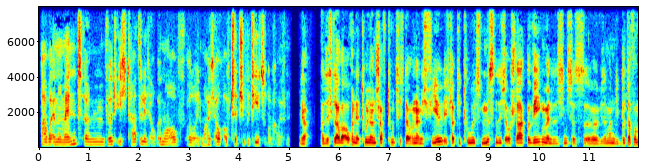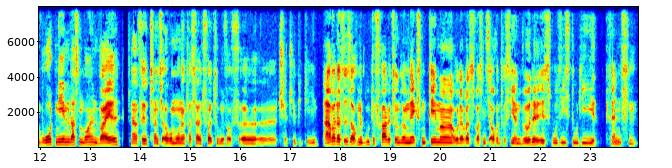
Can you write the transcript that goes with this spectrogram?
Aber im Moment ähm, würde ich tatsächlich auch immer auf, also ich mache ich auch auf ChatGPT zurückgreifen. Ja, also ich glaube auch in der Toollandschaft tut sich da unheimlich viel. Ich glaube, die Tools müssen sich auch stark bewegen, wenn sie sich nicht das, äh, wie soll man, die Butter vom Brot nehmen lassen wollen, weil ja, für 20 Euro im Monat hast du halt Vollzugriff auf äh, ChatGPT. Aber das ist auch eine gute Frage zu unserem nächsten Thema oder was, was mich auch interessieren würde, ist, wo siehst du die Grenzen?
